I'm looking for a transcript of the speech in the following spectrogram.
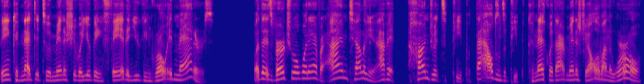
Being connected to a ministry where you're being fed and you can grow, it matters. whether it's virtual, whatever. I'm telling you, I've had hundreds of people, thousands of people connect with our ministry all around the world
